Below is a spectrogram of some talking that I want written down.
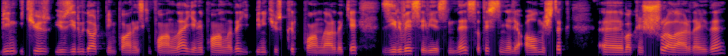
1200 124 bin puan eski puanla yeni puanla da 1240 puanlardaki zirve seviyesinde satış sinyali almıştık. Ee, bakın şuralardaydı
